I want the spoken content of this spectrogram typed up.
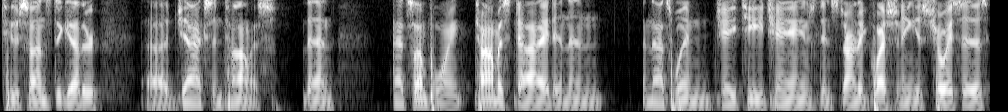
two sons together, uh, Jackson Thomas. Then at some point Thomas died, and then and that's when JT changed and started questioning his choices.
